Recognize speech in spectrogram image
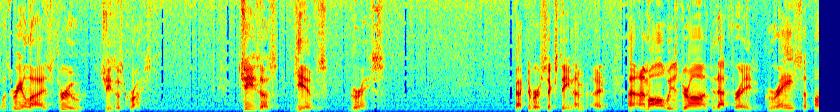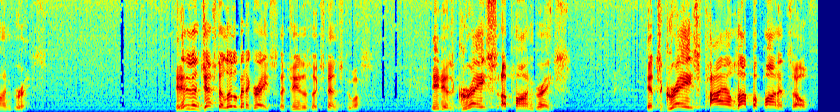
was realized through Jesus Christ. Jesus gives grace. Back to verse 16. I'm, I, I'm always drawn to that phrase grace upon grace. It isn't just a little bit of grace that Jesus extends to us, it is grace upon grace. It's grace piled up upon itself,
